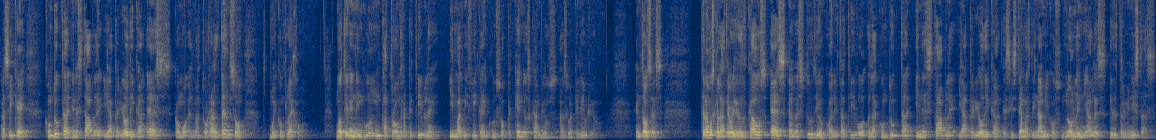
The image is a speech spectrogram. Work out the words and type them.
Así que conducta inestable y aperiódica es, como el matorral denso, muy complejo. No tiene ningún patrón repetible y magnifica incluso pequeños cambios a su equilibrio. Entonces, Tenemos que la teoría del caos es el estudio cualitativo de la conducta inestable y aperiódica de sistemas dinámicos no lineales y deterministas.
